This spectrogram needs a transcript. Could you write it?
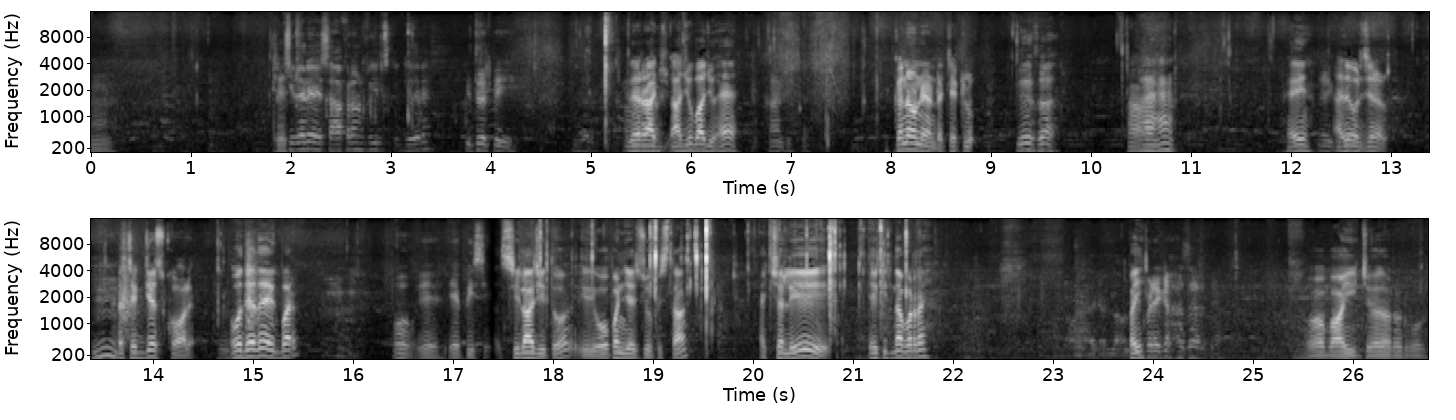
ఉమ్. టేస్ట్ किधर है साफरान फील्ड्स किधर है इधर पे ही। ఇదే రాజు ఆజుబాజు హే हाँ जी सर ఇక్కడనే ఉన్నాయంట చెట్లు सर ఆ. ఆహా. అది ఒరిజినల్ చెక్ చేసుకోవాలి. ఓ దేదో ఎక్బార్ ఓ ఏ ఏపీసీ శిలాజీతో ఇది ఓపెన్ చేసి చూపిస్తా. యాక్చువల్లీ ఏ కిतना పడరా? పై. ఓ బాయ్ జోదార్ రోడ్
